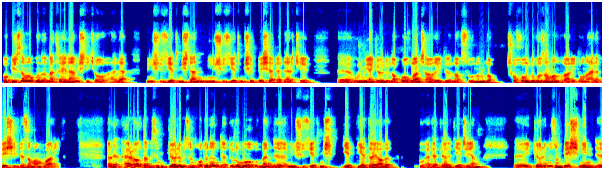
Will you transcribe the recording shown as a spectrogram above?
O bir zaman bunu mətrəh eləmişdi ki, o hələ 1370-dən 1375-ə qədər ki, e, Urmiya gölü lap oğlan çağı idi, lap suyunun lap çox olduğu zamanlar idi. Ona hələ 5 ildə zaman var idi. Hələ hər halda bizim gölümüzün o dövrdə durumu mən e, 1377-yə dayalı bu ədədləri deyəcəyəm. Gölümüzün 5000 e,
